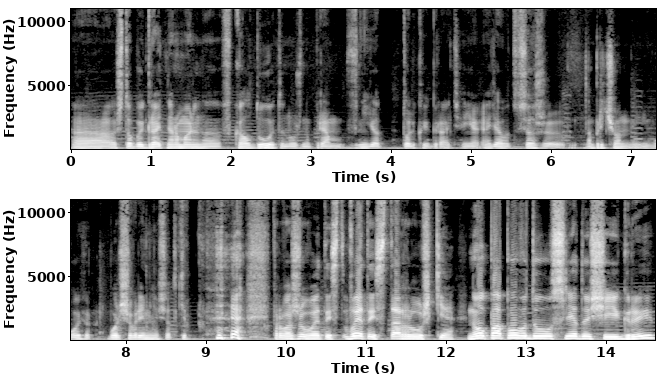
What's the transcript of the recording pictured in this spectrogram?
а, чтобы играть нормально в колду, это нужно прям в нее только играть. А я, а я вот все же обреченный вовер. Больше времени все-таки провожу в этой, в этой старушке. Но по поводу следующей игры,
